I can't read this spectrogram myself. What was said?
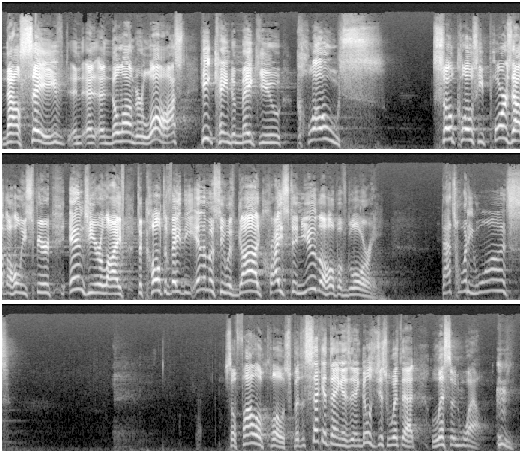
now saved and, and, and no longer lost, He came to make you close. So close, He pours out the Holy Spirit into your life to cultivate the intimacy with God, Christ in you, the hope of glory. That's what He wants. So follow close. But the second thing is, and it goes just with that, listen well.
